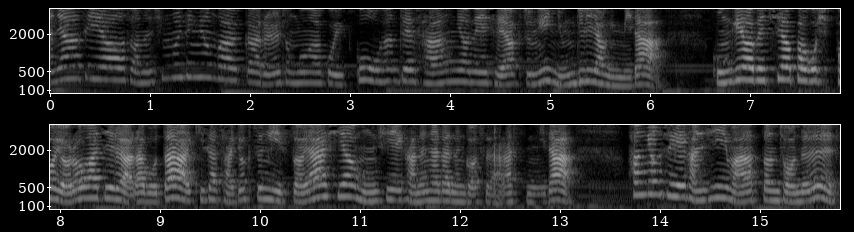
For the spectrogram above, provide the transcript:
안녕하세요. 저는 식물생명과학과를 전공하고 있고 현재 4학년에 재학 중인 윤길령입니다. 공기업에 취업하고 싶어 여러 가지를 알아보다 기사 자격증이 있어야 시험 응시에 가능하다는 것을 알았습니다. 환경식에 관심이 많았던 저는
